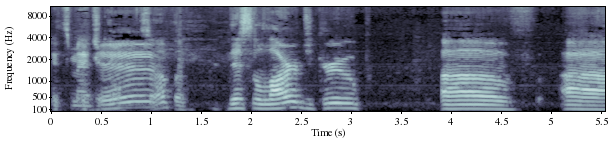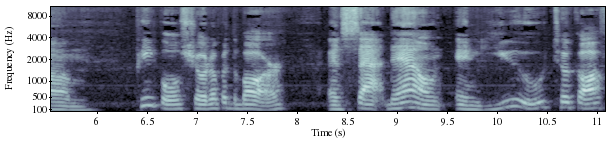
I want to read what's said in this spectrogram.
it's magical. Something. this large group of um, people showed up at the bar and sat down, and you took off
